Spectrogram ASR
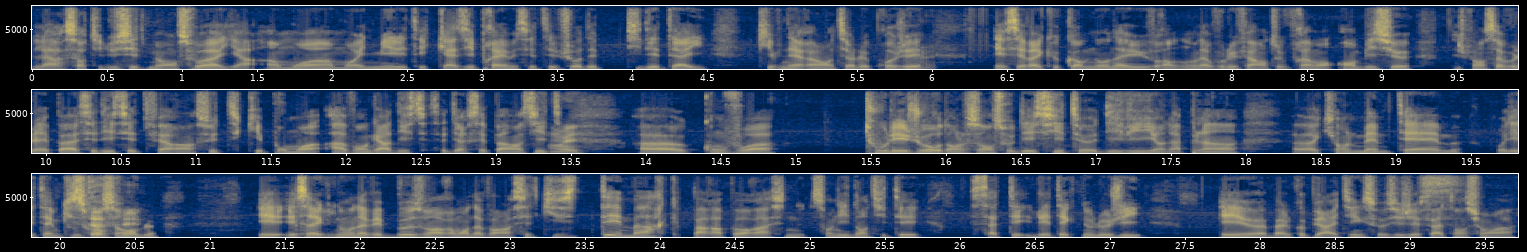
la sortie du site, mais en soi, il y a un mois, un mois et demi, il était quasi prêt, mais c'était toujours des petits détails qui venaient ralentir le projet. Et c'est vrai que comme nous, on a, eu, on a voulu faire un truc vraiment ambitieux, et je pense que ça vous l'avez pas assez dit, c'est de faire un site qui est pour moi avant-gardiste. C'est-à-dire que c'est pas un site euh, qu'on voit tous les jours dans le sens où des sites euh, Divi, il y en a plein, euh, qui ont le même thème, ou des thèmes qui se ressemblent. Et, c'est vrai que nous, on avait besoin vraiment d'avoir un site qui se démarque par rapport à son identité, sa les technologies. Et bah, le copywriting, c'est aussi, j'ai fait attention à,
